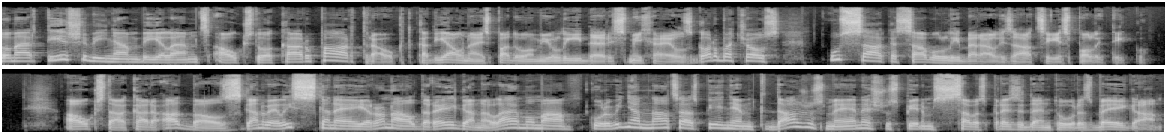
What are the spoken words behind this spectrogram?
Tomēr tieši viņam bija lemts augsto karu pārtraukt, kad jaunais padomju līderis Mihails Gorbačovs uzsāka savu liberalizācijas politiku. Augstā kara atbalsts gan vēl izskanēja Ronalda Reigana lēmumā, kuru viņam nācās pieņemt dažus mēnešus pirms savas prezidentūras beigām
